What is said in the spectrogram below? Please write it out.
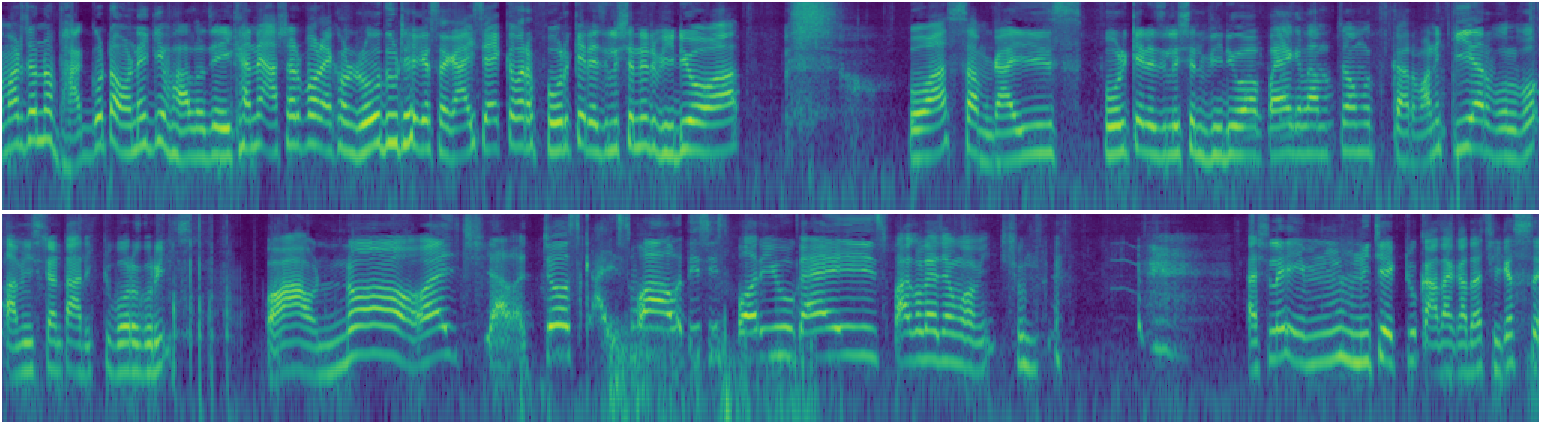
আমার জন্য ভাগ্যটা অনেকই ভালো যে এখানে আসার পর এখন রোদ উঠে গেছে। গাইস একেবারে ফোর কে রেজলিউশনের ভিডিও ও Assam guys four K resolution video পায়ে গেলাম চমৎকার। মানে কি আর বলব? আমি স্ট্যান্ডটা আর একটু বড় করি! Ay, শালা, Just guys, wow, this is for you পাগল হয়ে আমি শুনতে আসলে নিচে একটু কাদা কাদা ঠিক আছে?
